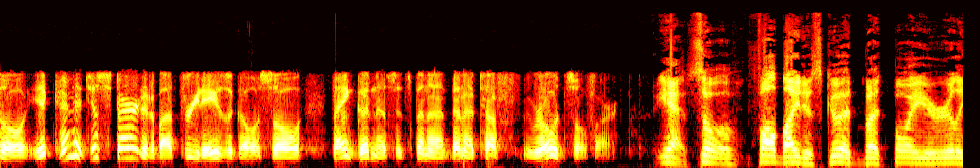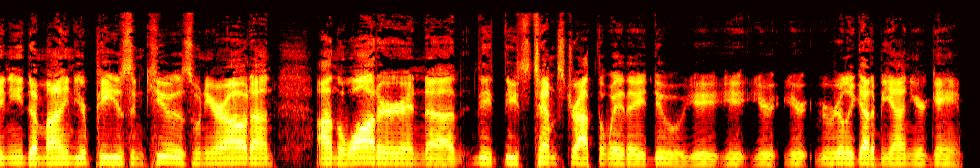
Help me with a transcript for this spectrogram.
So it kind of just started about three days ago. So thank goodness it's been a been a tough road so far. Yeah, so fall bite is good, but boy, you really need to mind your p's and q's when you're out on on the water and uh, the, these temps drop the way they do. You you you you really got to be on your game.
